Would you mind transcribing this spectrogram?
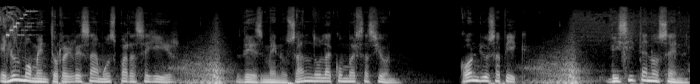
En un momento regresamos para seguir desmenuzando la conversación con Yusapik. Visítanos en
